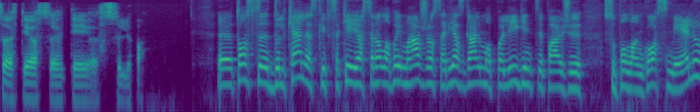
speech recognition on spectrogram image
suartėjo, suartėjo ir sulipo. E, tos dulkelės, kaip sakė, jos yra labai mažos, ar jas galima palyginti, pavyzdžiui, su palangos smėliu,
